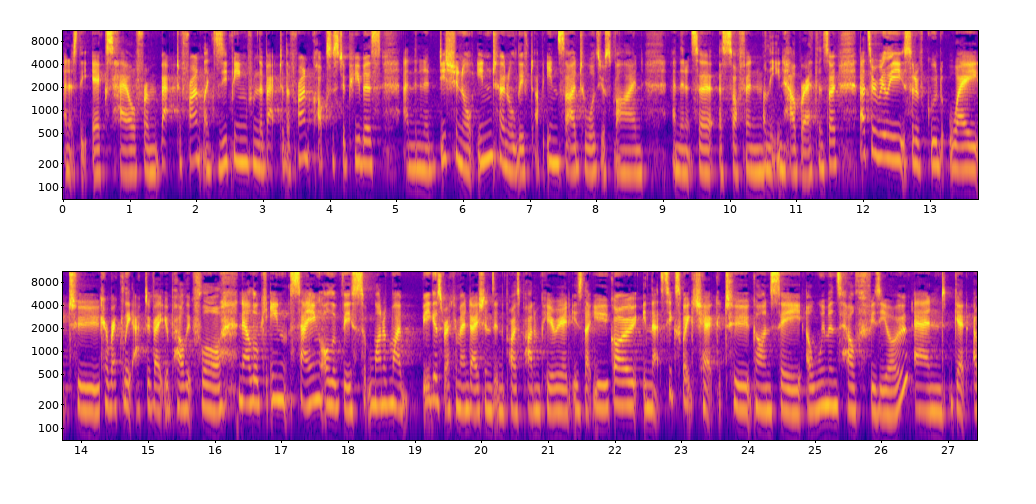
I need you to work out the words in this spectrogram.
and it's the exhale from back to front, like zipping from the back to the front, coccyx to pubis, and then an additional internal lift up inside towards your spine. And then it's a, a soften on the inhale breath. And so that's a really sort of good way to correctly activate your pelvic floor. Now, look, in saying all of this, one of my biggest recommendations in the postpartum period is that you go in that six week check to go and see a women's health physio and get a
